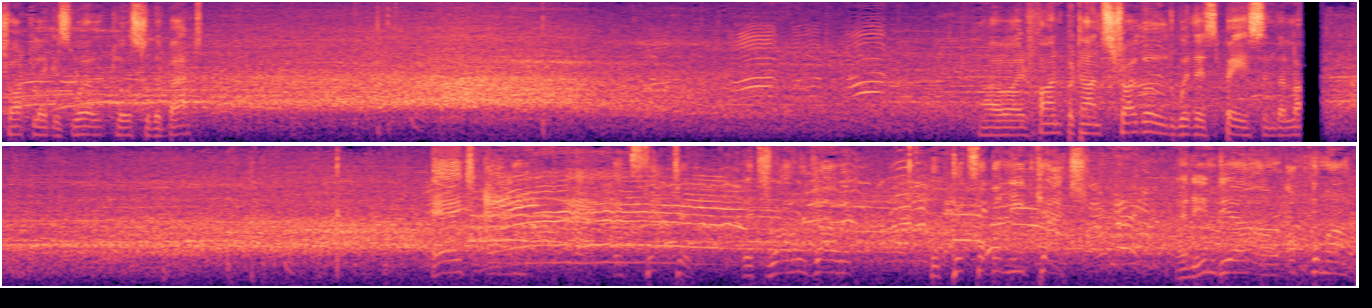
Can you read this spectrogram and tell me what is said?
Short leg as well, close to the bat. Now Irfan Pathan struggled with his pace in the last. Edge and accepted. It's Rahul Dravid who picks up a neat catch. And India are off the mark.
